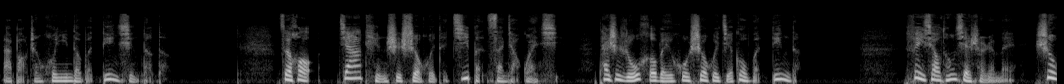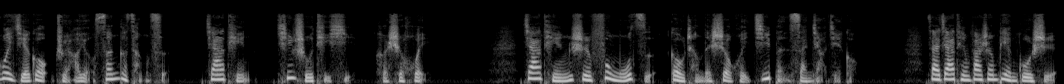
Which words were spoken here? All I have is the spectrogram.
来保证婚姻的稳定性等等。最后，家庭是社会的基本三角关系，它是如何维护社会结构稳定的？费孝通先生认为，社会结构主要有三个层次：家庭、亲属体系和社会。家庭是父母子构成的社会基本三角结构，在家庭发生变故时，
